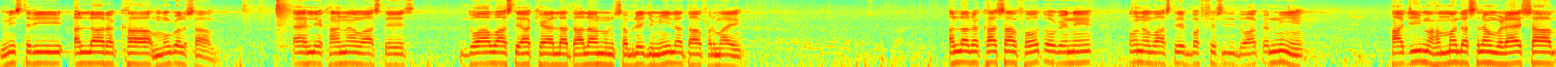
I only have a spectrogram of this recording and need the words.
मिस्त्री अल्लाह रखा मुगल साहब। अहले खाना वास्ते, दुआ वास्ते आख्या अल्लाह ताला उन्होंने सब्र जमील अता फरमाए। अल्लाह रखा साहब फौत हो गए ने, उन्होंने वास्ते बख्शिश की दुआ करनी है। हाजी मोहम्मद असलम वड़ैश साहब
